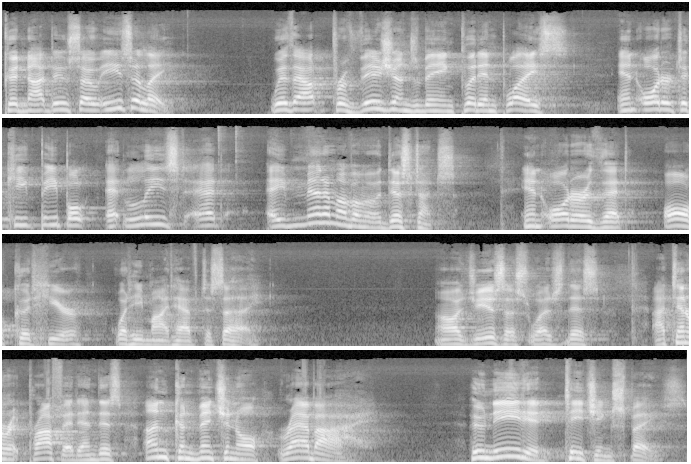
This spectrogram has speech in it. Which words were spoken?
could not do so easily without provisions being put in place in order to keep people at least at a minimum of a distance in order that all could hear what he might have to say. Oh, Jesus was this itinerant prophet and this unconventional rabbi who needed teaching space,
